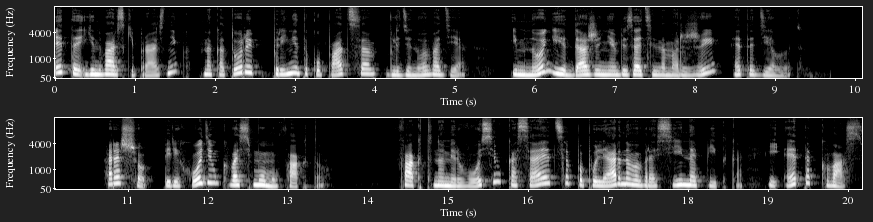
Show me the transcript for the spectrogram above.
Это январский праздник, на который принято купаться в ледяной воде. И многие, даже не обязательно моржи, это делают. Хорошо, переходим к восьмому факту – Факт номер восемь касается популярного в России напитка, и это квас.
